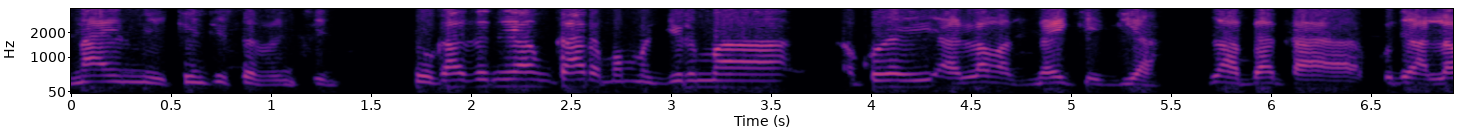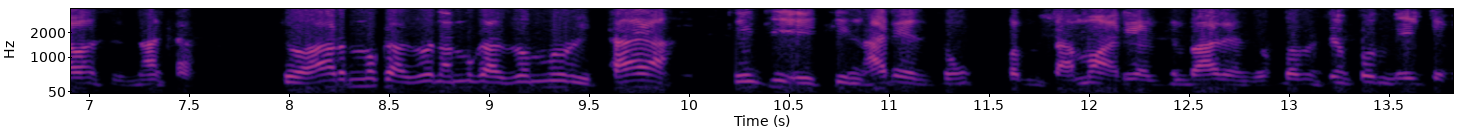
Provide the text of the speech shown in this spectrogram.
9 May 2017 to ka sani an kara mamma girma akwai allowance na yake biya. Za a baka kuɗin allowance naka. To har muka zo na muka zo mun ritaya 2018 har yanzu ba mu samu har yanzu ba har yanzu ba mu san ko me yake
